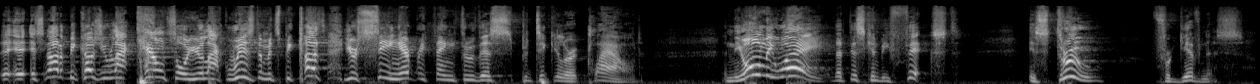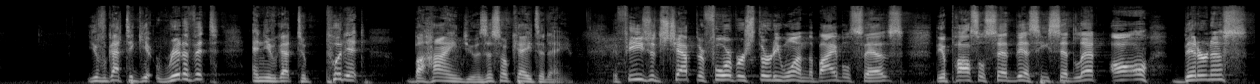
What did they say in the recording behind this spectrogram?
it's not because you lack counsel or you lack wisdom, it's because you're seeing everything through this particular cloud. And the only way that this can be fixed is through forgiveness. You've got to get rid of it and you've got to put it behind you. Is this okay today? Ephesians chapter 4, verse 31, the Bible says, the apostle said this He said, Let all bitterness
